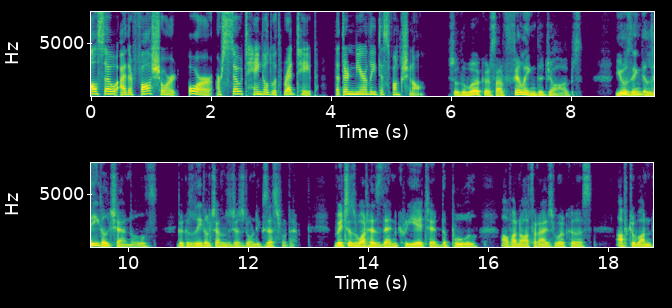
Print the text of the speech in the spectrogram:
also either fall short or are so tangled with red tape that they're nearly dysfunctional. So the workers are filling the jobs using illegal channels because legal channels just don't exist for them, which is what has then created the pool of unauthorized workers up to one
